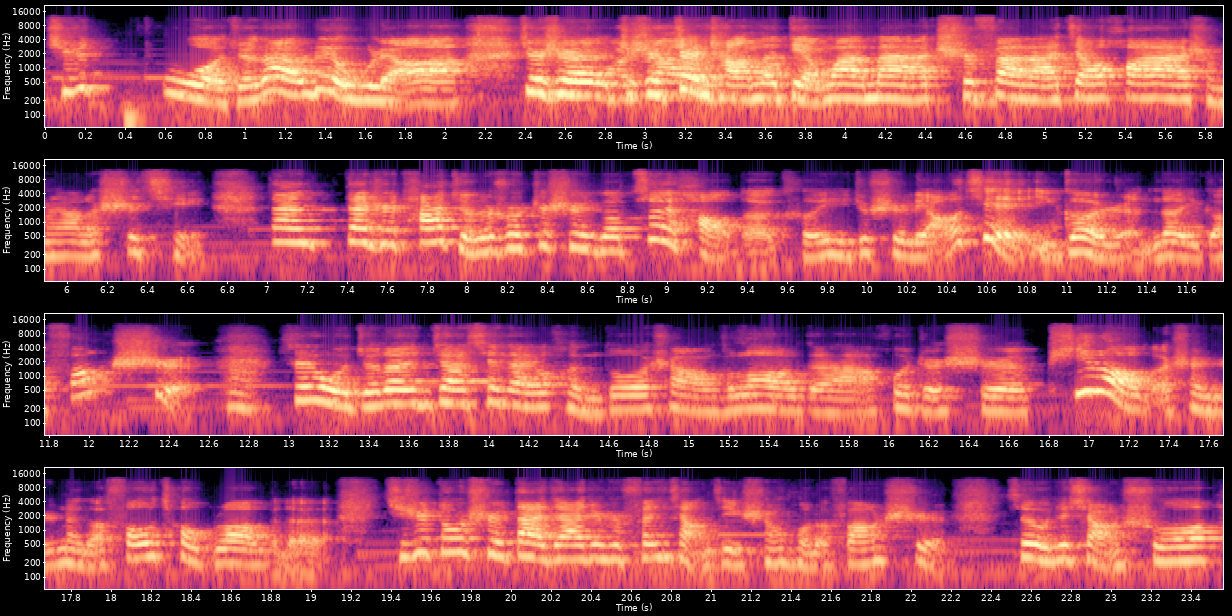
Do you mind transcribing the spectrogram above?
其实。我觉得略无聊啊，就是就是正常的点外卖啊、吃饭啊、浇花啊什么样的事情，但但是他觉得说这是一个最好的可以就是了解一个人的一个方式，嗯，所以我觉得像现在有很多上 vlog 啊，或者是 plog，甚至那个 photo blog 的，其实都是大家就是分享自己生活的方式，所以我就想说，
